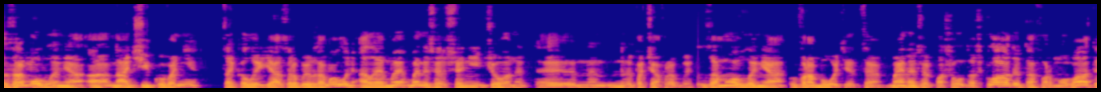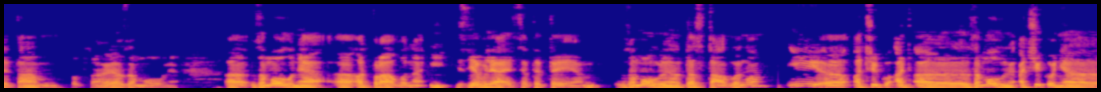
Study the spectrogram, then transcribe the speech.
замовлення на очікуванні. Це коли я зробив замовлення, але менеджер ще нічого не, е, не, не почав робити. Замовлення в роботі це менеджер пішов до складу та формувати там говоря, замовлення. Е, Замовлення е, відправлено і з'являється ТТН. Замовлення доставлено і очіку, замовлення очікування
